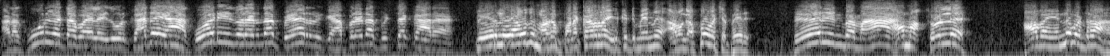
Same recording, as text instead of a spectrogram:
அட கூறுகட்ட பயல இது ஒரு கதையா? கோடீஸ்வரன் தான் பேர் இருக்கு. அப்புறம் என்ன பிச்சைக்காரன்? பேர்லயாவது மகன் பணக்காரனா இருக்கட்டுமேன்னு அவங்க அப்பா வச்ச பேரு. பேர் இன்பமா ஆமா. சொல்லு. அவன் என்ன பண்றான்?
